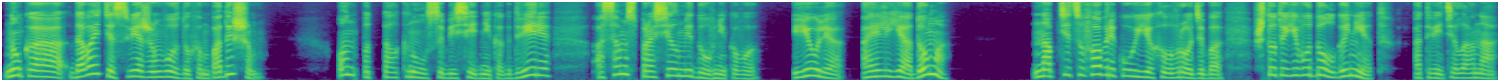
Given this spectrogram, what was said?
«Ну-ка, давайте свежим воздухом подышим». Он подтолкнул собеседника к двери, а сам спросил Медовникову. «Юля, а Илья дома?» «На птицу-фабрику уехал вроде бы. Что-то его долго нет», — ответила она.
